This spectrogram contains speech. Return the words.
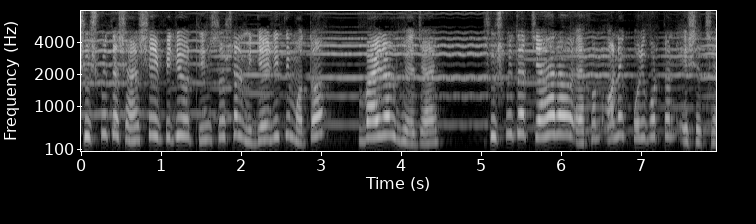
সুস্মিতা সাহার সেই ভিডিওটি সোশ্যাল মিডিয়ায় রীতিমতো ভাইরাল হয়ে যায়। সুস্মিতার চেহারাও এখন অনেক পরিবর্তন এসেছে।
